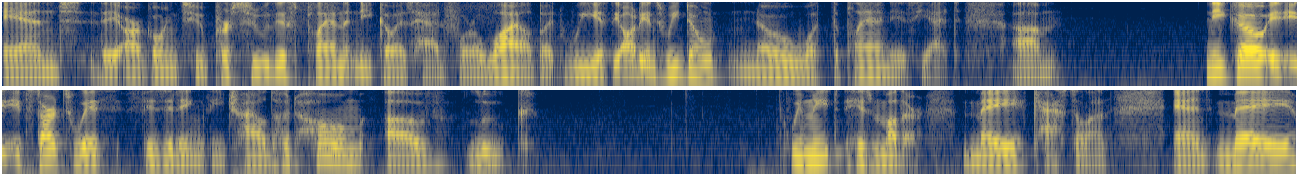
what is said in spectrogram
and they are going to pursue this plan that Nico has had for a while. But we, as the audience, we don't know what the plan is yet. Um, Nico, it, it starts with visiting the childhood home of Luke we meet his mother, May Castellan. And May,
